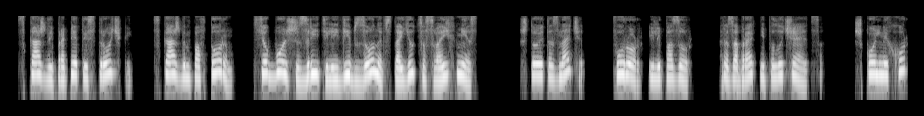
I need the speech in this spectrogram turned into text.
с каждой пропетой строчкой, с каждым повтором, все больше зрителей вип-зоны встают со своих мест. Что это значит? Фурор или позор, разобрать не получается. Школьный хор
